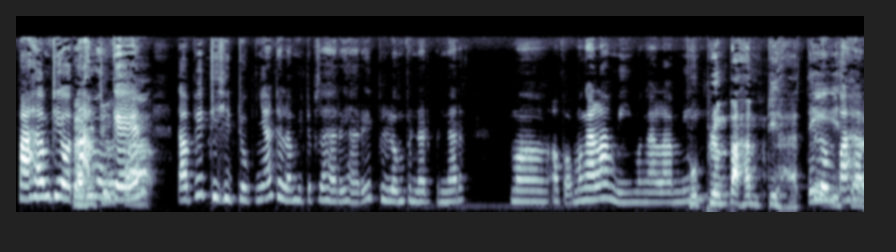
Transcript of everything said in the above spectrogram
paham di otak Baru di mungkin, otak. tapi di hidupnya dalam hidup sehari-hari belum benar-benar me- apa mengalami mengalami belum paham di hati belum paham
